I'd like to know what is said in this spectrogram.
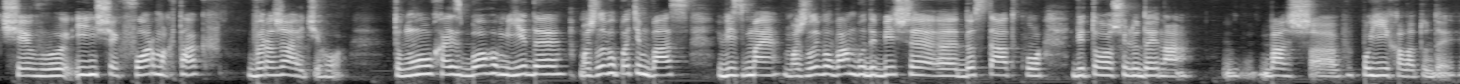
чи в інших формах так виражають його. Тому хай з Богом їде, можливо, потім вас візьме, можливо, вам буде більше е, достатку від того, що людина ваша поїхала туди.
